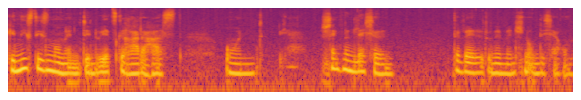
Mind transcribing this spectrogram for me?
genieß diesen Moment, den du jetzt gerade hast und ja, schenk ein Lächeln der Welt und den Menschen um dich herum.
